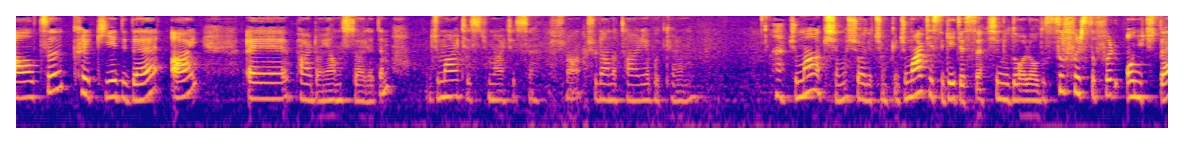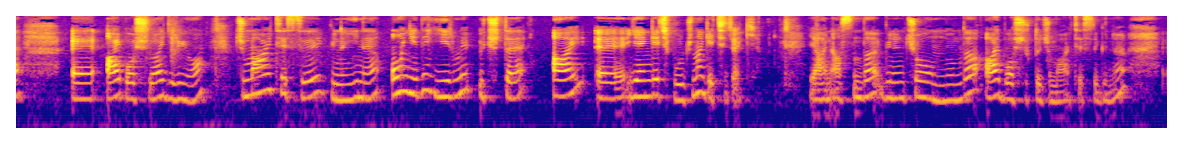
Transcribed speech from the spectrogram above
6.47'de ay e, pardon yanlış söyledim. Cumartesi, cumartesi. Şu an şuradan da tarihe bakıyorum. Heh, Cuma akşamı şöyle çünkü. Cumartesi gecesi şimdi doğru oldu. 00.13'te e, ay boşluğa giriyor. Cumartesi günü yine 17.23'te ay e, yengeç burcuna geçecek. Yani aslında günün çoğunluğunda ay boşlukta cumartesi günü.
